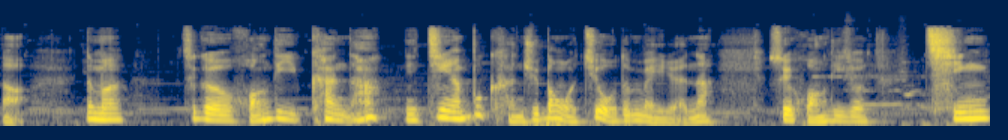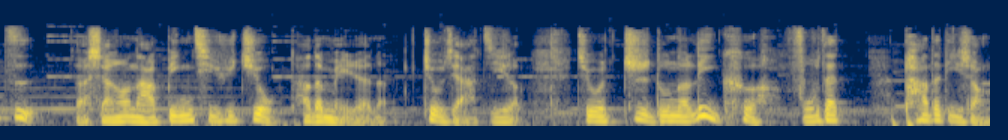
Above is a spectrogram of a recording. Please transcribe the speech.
啊，那么这个皇帝看啊，你竟然不肯去帮我救我的美人呐，所以皇帝就亲自啊想要拿兵器去救他的美人了，救贾姬了。结果智都呢立刻伏在趴在地上，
